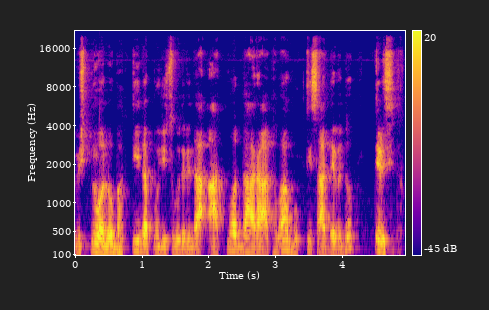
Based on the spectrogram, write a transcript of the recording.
ವಿಷ್ಣುವನ್ನು ಭಕ್ತಿಯಿಂದ ಪೂಜಿಸುವುದರಿಂದ ಆತ್ಮೋದ್ಧಾರ ಅಥವಾ ಮುಕ್ತಿ ಸಾಧ್ಯವೆಂದು ತಿಳಿಸಿದರು.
